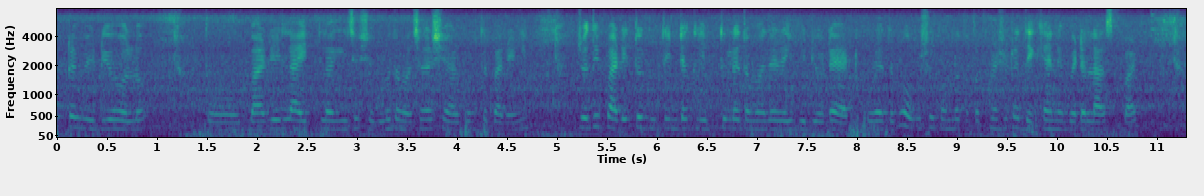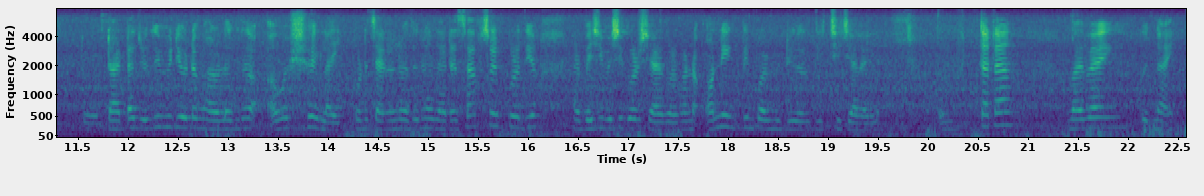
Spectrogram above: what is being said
একটা ভিডিও হলো, তো বাড়ির লাইট লাগিয়েছে, সেগুলো তোমার সাথে শেয়ার করতে পারিনি। যদি পারি তো দু তিনটা ক্লিপ তুলে তোমাদের এই ভিডিওটা অ্যাড করে দেবো। অবশ্যই তোমরা ততক্ষণে সেটা দেখে নেবে এটা লাস্ট পার্ট টাটা। যদি ভিডিওটা ভালো লাগে অবশ্যই লাইক করে চ্যানেল হতে হয় টাটা সাবস্ক্রাইব করে দিও আর বেশি বেশি করে শেয়ার করো কারণ অনেক দিন পর ভিডিও দিচ্ছি চ্যানেলে তো tata bye bye good night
